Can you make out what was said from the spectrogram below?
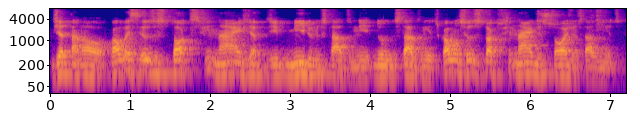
de etanol? Qual vai ser os estoques finais de, de milho nos Estados, Unidos, nos Estados Unidos? Qual vão ser os estoques finais de soja nos Estados Unidos?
